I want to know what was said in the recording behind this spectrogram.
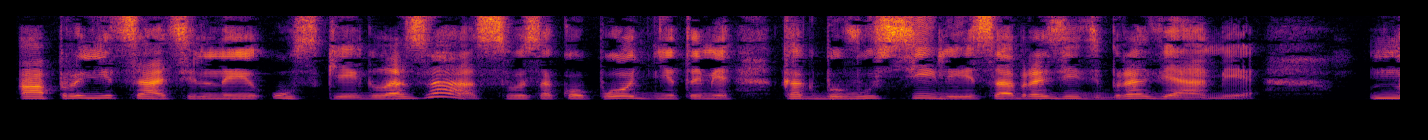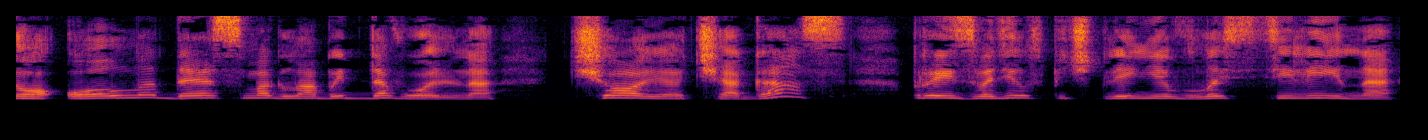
а проницательные узкие глаза с высоко поднятыми, как бы в усилии сообразить бровями. Но Олла Де смогла быть довольна. Чоя Чагас производил впечатление властелина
